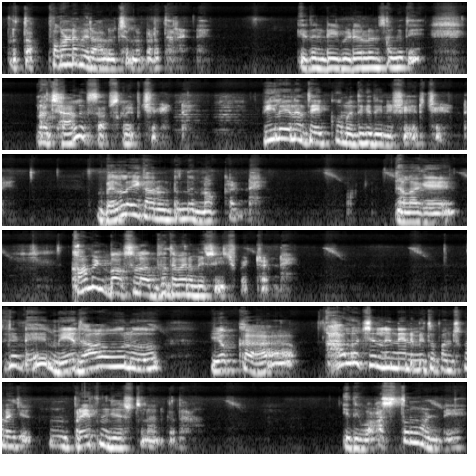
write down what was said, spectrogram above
ఇప్పుడు తప్పకుండా మీరు ఆలోచనలో పెడతారండి. ఇదండి ఈ వీడియోలోని సంగతి. నా ఛానల్కి సబ్స్క్రైబ్ చేయండి. వీలైనంత ఎక్కువ మందికి దీన్ని షేర్ చేయండి. బెల్ ఐకాన్ ఉంటుంది నొక్కండి. అలాగే కామెంట్ బాక్స్లో అద్భుతమైన మెసేజ్ పెట్టండి. ఎందుకంటే మేధావులు యొక్క ఆలోచనల్ని నేను మీతో పంచుకునే ప్రయత్నం చేస్తున్నాను కదా. ఇది వాస్తవం అండి.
